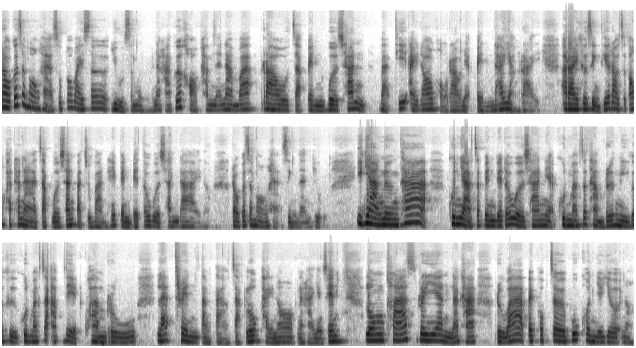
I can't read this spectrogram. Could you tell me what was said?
เราก็จะมองหา supervisor อยู่เสมอนะคะ เพื่อขอคำแนะนำว่าเราจะเป็นเวอร์ชั่นแบบที่ไอดอลของเราเนี่ยเป็นได้อย่างไร อะไรคือสิ่งที่เราจะต้องพัฒนาจากเวอร์ชันปัจจุบันให้เป็น better version ได้เนาะเราก็จะมองหาสิ่งนั้นอยู่ อีกอย่างหนึ่งถ้าคุณอยากจะเป็น better version เนี่ยคุณมักจะทำเรื่องนี้ก็คือคุณมักจะอัปเดตความรู้และเทรนด์ต่างๆ จากโลกภายนอกนะคะ อย่างเช่น ลงคลาสเรียนนะคะ หรือว่าไปพบเจอผู้คนเยอะๆเนาะ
